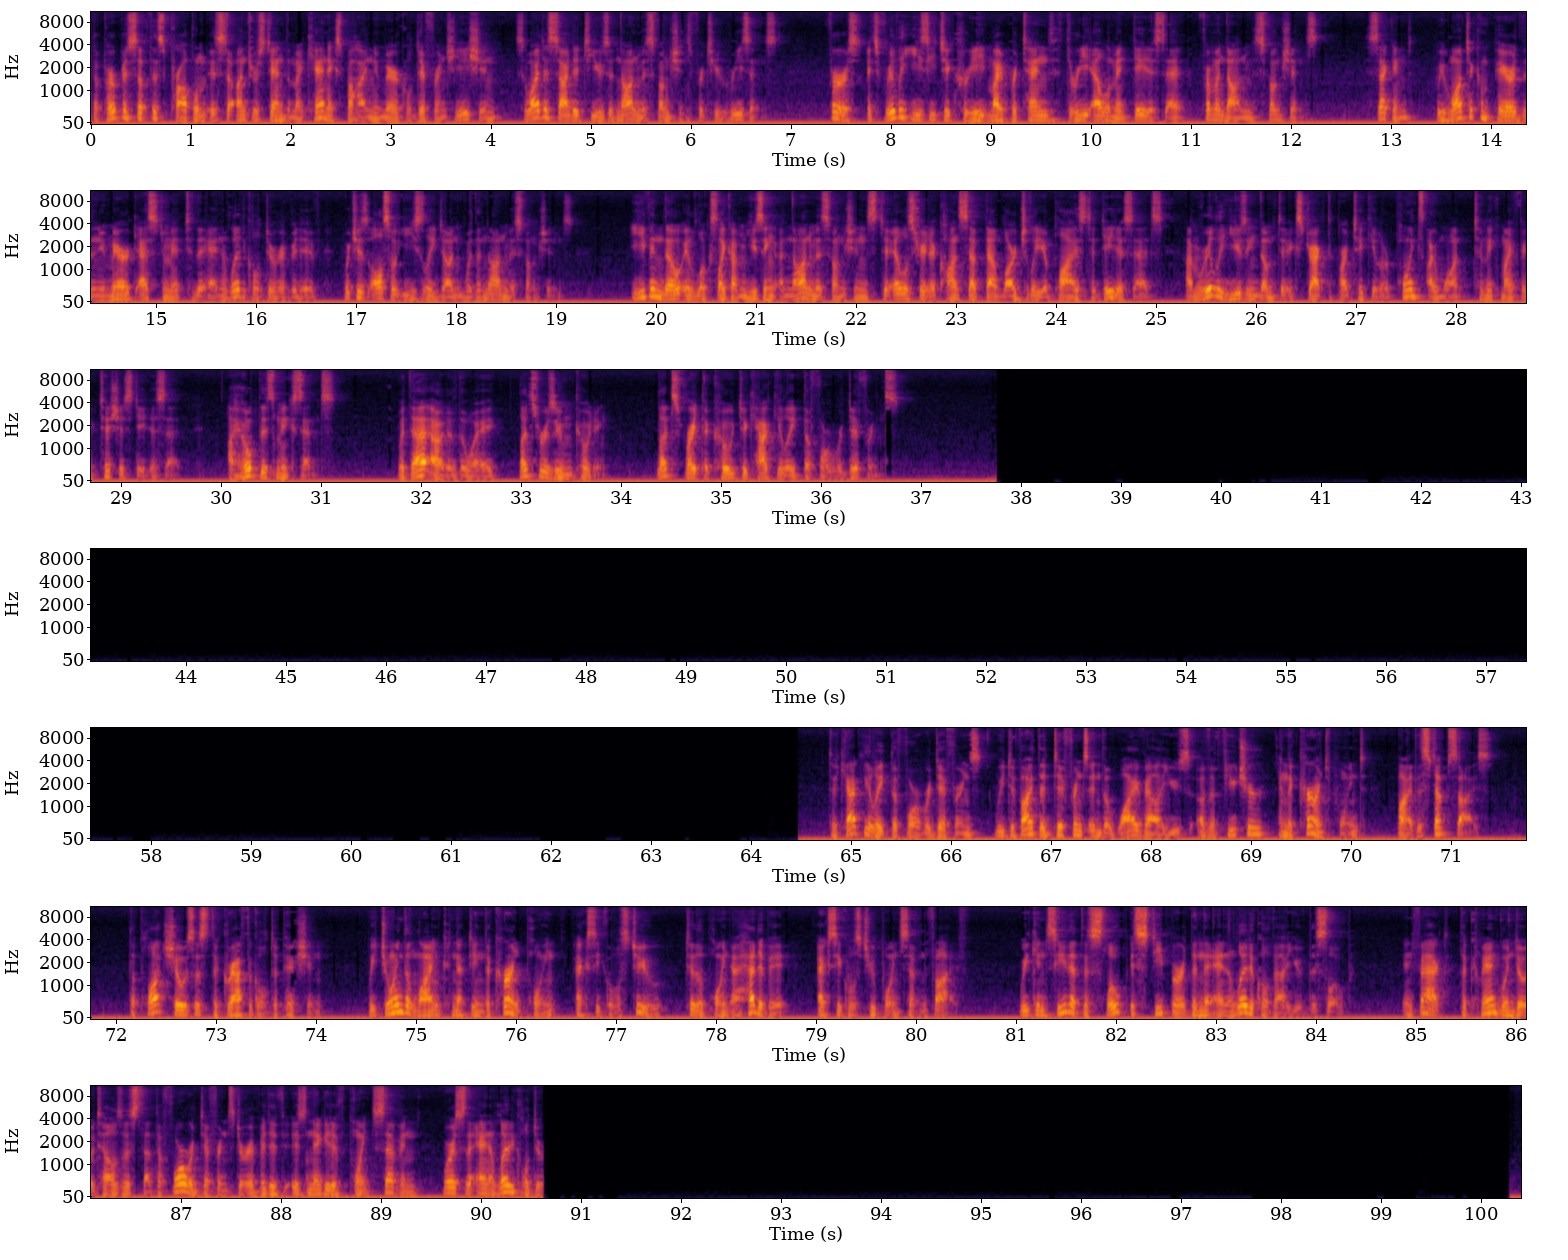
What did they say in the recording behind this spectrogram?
The purpose of this problem is to understand the mechanics behind numerical differentiation, so I decided to use anonymous functions for two reasons. First, it's really easy to create my pretend three-element dataset from anonymous functions. Second, we want to compare the numeric estimate to the analytical derivative, which is also easily done with anonymous functions. Even though it looks like I'm using anonymous functions to illustrate a concept that largely applies to datasets, I'm really using them to extract the particular points I want to make my fictitious dataset. I hope this makes sense. With that out of the way, let's resume coding. Let's write the code to calculate the forward difference. To calculate the forward difference, we divide the difference in the y values of the future and the current point by the step size. The plot shows us the graphical depiction. We join the line connecting the current point, x equals 2, to the point ahead of it, x equals 2.75. We can see that the slope is steeper than the analytical value of the slope. In fact, the command window tells us that the forward difference derivative is negative 0.7, whereas the analytical derivative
